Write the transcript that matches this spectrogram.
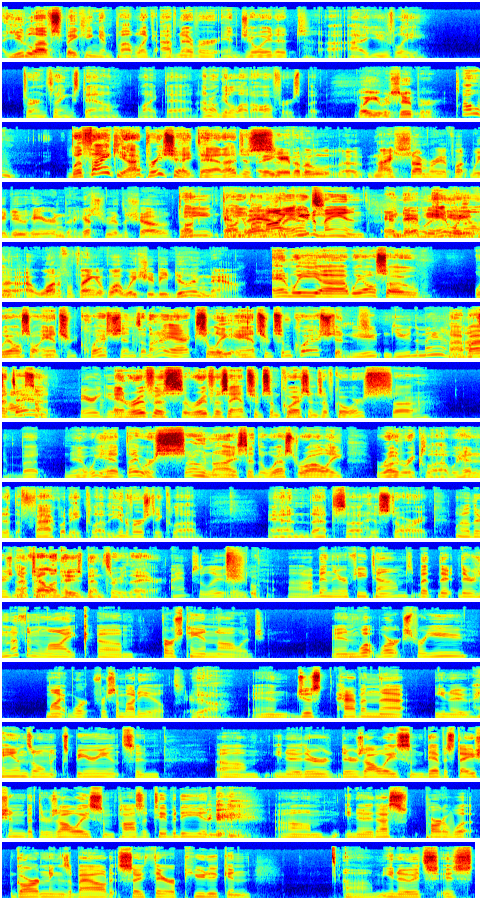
you love speaking in public. I've never enjoyed it. Uh, I usually turn things down like that. I don't get a lot of offers, but Well, you were super. oh, well, thank you. I appreciate that. I just They gave a little uh, nice summary of what we do here and the history of the show. Talk- He, talk he- about Mike, you plans. the man. And You then what's he going gave on. a, a wonderful thing of what we should be doing now. And we uh, we also we also answered questions, and I actually answered some questions. you you the man. How That's about awesome. that? very good. And Rufus Rufus answered some questions, of course. Uh, but yeah, we had they were so nice at the West Raleigh Rotary Club. We had it at the Faculty Club, the University Club, and that's uh, historic. well, there's No nothing. telling who's been through there. Absolutely. Uh, I've been there a few times, but there, there's nothing like um, firsthand knowledge. And what works for you might work for somebody else. Yeah, And just having that, you know, hands-on experience and um, you know, there there's always some devastation, but there's always some positivity and um, you know, that's part of what gardening's about. It's so therapeutic and um, you know, it's it's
